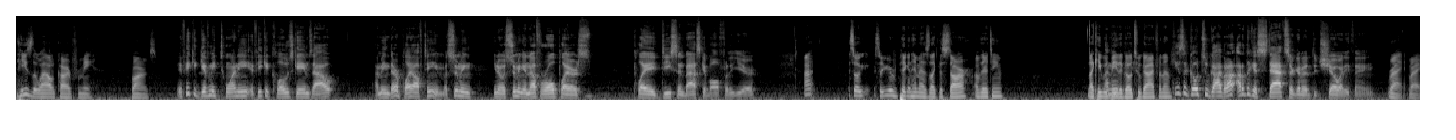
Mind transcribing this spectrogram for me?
he's the wild card for me, Barnes. If he could give me 20, if he could close games out, I mean, they're a playoff team. Assuming, you know, assuming enough role players play decent basketball for the year. So, so you're picking him as like the star of their team? Like he would I be mean- the go-to guy for them? He's a go-to guy, but I, I don't think his stats are gonna show anything. Right, right.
